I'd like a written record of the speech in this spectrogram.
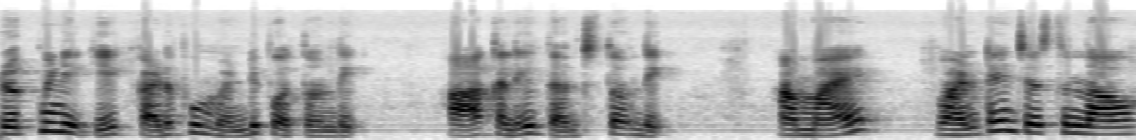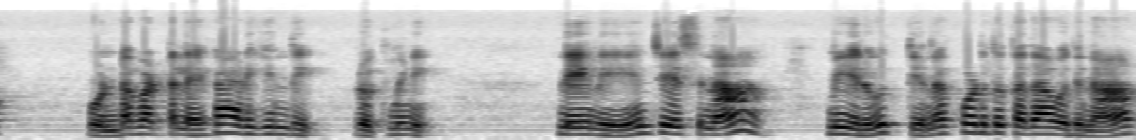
రుక్మిణికి కడుపు మండిపోతోంది. ఆకలి దంచుతోంది. అమ్మాయి వంటేం చేస్తున్నావు? ఉండబట్టలేక అడిగింది రుక్మిణి. నేనేం చేసినా మీరు తినకూడదు కదా వదినా.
